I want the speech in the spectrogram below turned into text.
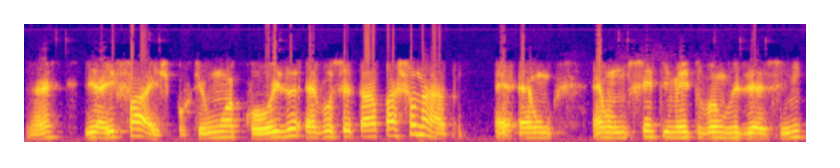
né? E aí faz, porque uma coisa é você estar tá apaixonado. É, é, um, é um sentimento, vamos dizer assim,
